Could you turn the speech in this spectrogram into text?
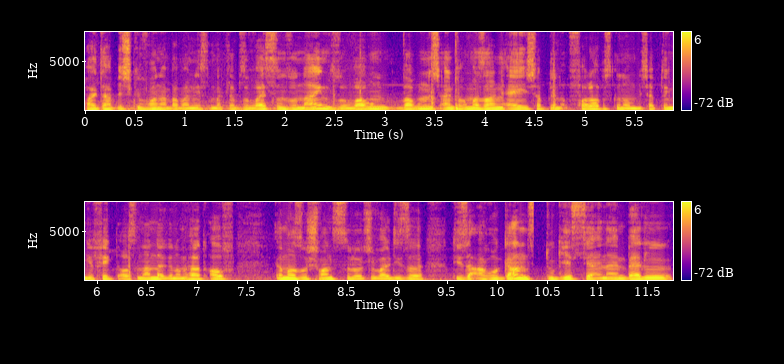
heute habe ich gewonnen, aber beim nächsten Mal klappt so, weißt du, so nein, so warum, warum nicht einfach mal sagen, ey, ich habe den voll hops genommen, ich habe den gefickt, auseinandergenommen. Hört auf, immer so Schwanz zu lutschen, weil diese, diese Arroganz, du gehst ja in ein Battle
